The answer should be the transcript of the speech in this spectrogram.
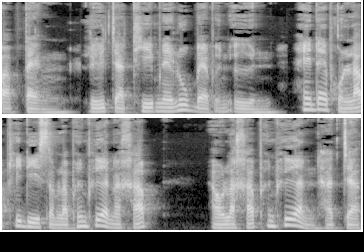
ปรับแต่ง หรือจัดทีมในรูปแบบอื่นๆ ให้ได้ผลลัพธ์ที่ดีสำหรับเพื่อนๆนะครับ เอาละครับเพื่อนๆ ถัดจาก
